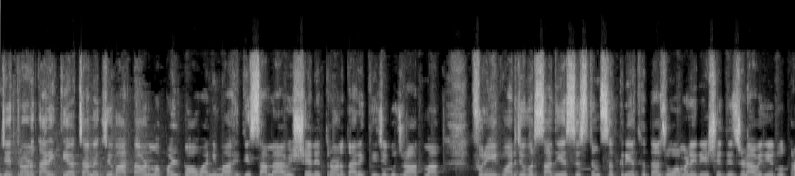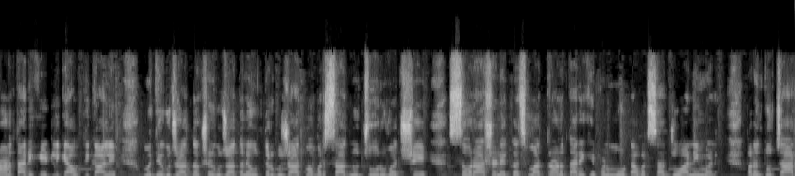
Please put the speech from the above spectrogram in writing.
જે ત્રણ તારીખથી અચાનક જે વાતાવરણમાં પલટો આવવાની માહિતી સામે આવી છે અને ત્રણ તારીખથી જે ગુજરાતમાં ફરી એકવાર જે વરસાદીય સિસ્ટમ સક્રિય થતા જોવા મળી રહી છે તે જણાવી દઈએ તો ત્રણ તારીખે એટલે કે આવતીકાલે મધ્ય ગુજરાત, દક્ષિણ ગુજરાત અને ઉત્તર ગુજરાતમાં વરસાદનું જોર વધશે. સૌરાષ્ટ્ર અને કચ્છમાં ત્રણ તારીખે પણ મોટા વરસાદ જોવા નહીં મળે. પરંતુ ચાર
